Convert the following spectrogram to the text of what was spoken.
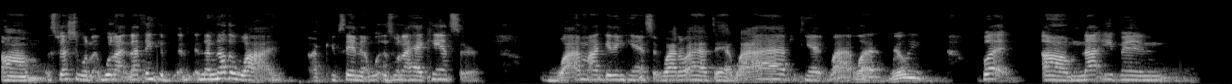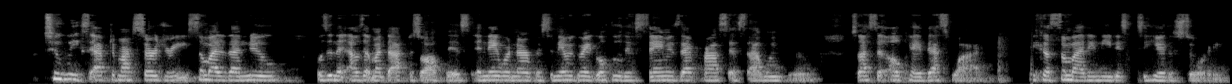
Um, especially when, when I, I think, and another why I keep saying that is when I had cancer. Why am I getting cancer? Why do I have to have, why I have to can't, why, what, really? But um, not even two weeks after my surgery, somebody that I knew was in the, I was at my doctor's office and they were nervous and they were going to go through the same exact process I went through. So I said, okay, that's why, because somebody needed to hear the story.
